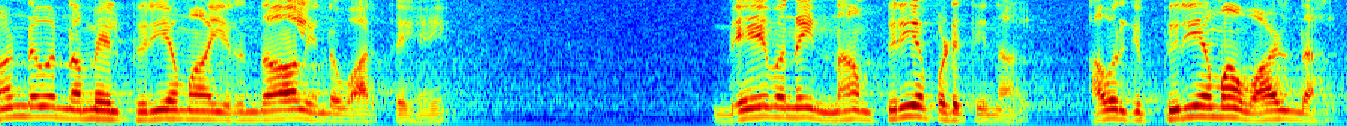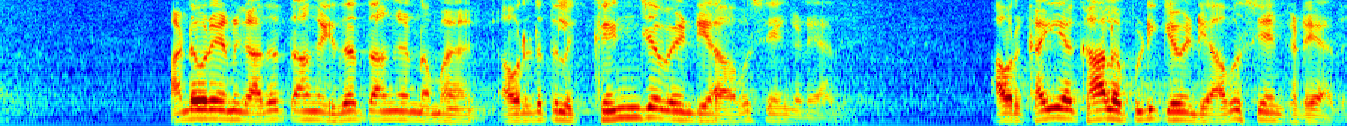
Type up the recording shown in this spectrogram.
ஆண்டவர் நம்மேல் பிரியமாக இருந்தால் என்ற வார்த்தையை தேவனை நாம் பிரியப்படுத்தினால் அவருக்கு பிரியமாக வாழ்ந்தால். ஆண்டவர் எனக்கு அதை தாங்க இதை தாங்க நம்ம அவரிடத்துல கெஞ்ச வேண்டிய அவசியம் கிடையாது. அவர் கையை காலை பிடிக்க வேண்டிய அவசியம் கிடையாது.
